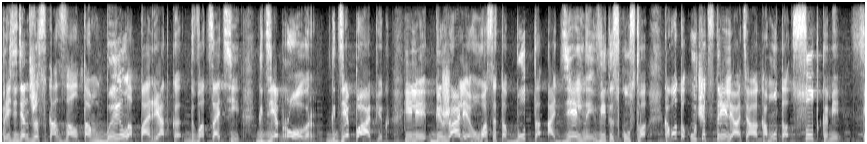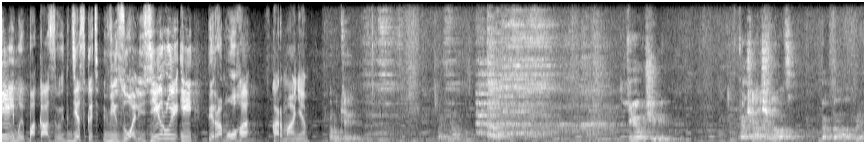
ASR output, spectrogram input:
Президент же сказал, там было порядка 20. Где Бровер? Где Папик? Или бежали, у вас это будто отдельный вид искусства. Кого-то учат стрелять, а кому-то сутками фильмы показывают. Дескать, визуализируй и перемога в кармане. Руки. Тебя учили? Как Учили надо сдаваться? Как надо, блин,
